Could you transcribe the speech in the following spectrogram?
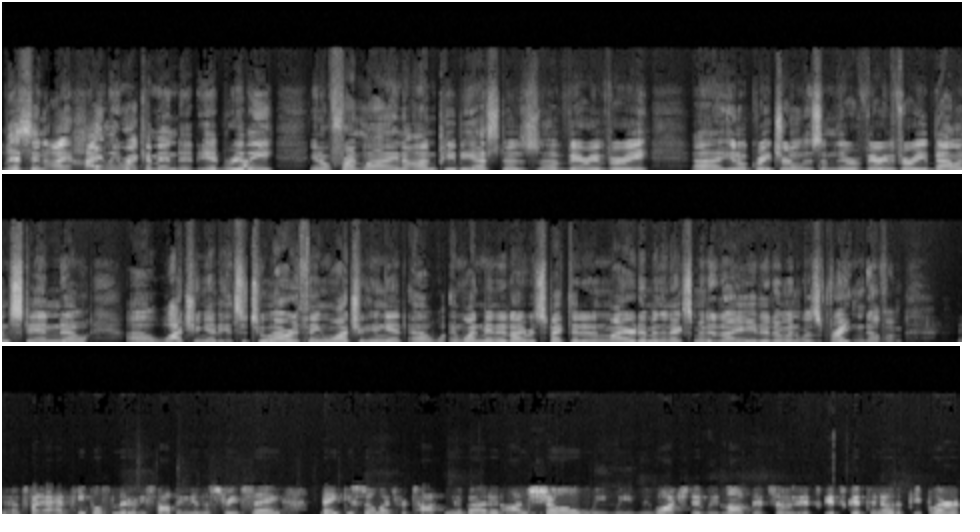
Listen, I highly recommend it. It really, you know, Frontline on PBS does a very, very, uh, you know, great journalism. They're very, very balanced, and uh, uh, watching it, it's a two-hour thing. Watching it, uh, in one minute I respected and admired him, and the next minute I hated him and was frightened of him. Yeah, it's funny. I had people literally stopping me in the street saying, "Thank you so much for talking about it on CHOM. We we we watched it. We loved it. So it's it's good to know that people are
